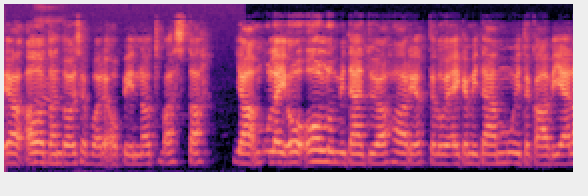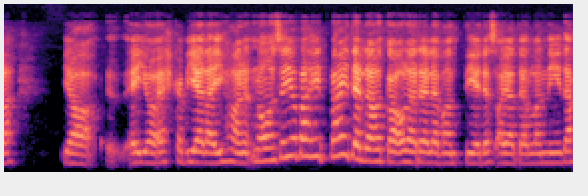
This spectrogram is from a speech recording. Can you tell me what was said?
ja aloitan mm. toisen vuoden opinnot vasta. Ja mulla ei ole ollut mitään työharjoittelua eikä mitään muitakaan vielä. Ja ei ole ehkä vielä ihan, no on se jo vähitellen alkaa olla relevantti edes ajatella niitä.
